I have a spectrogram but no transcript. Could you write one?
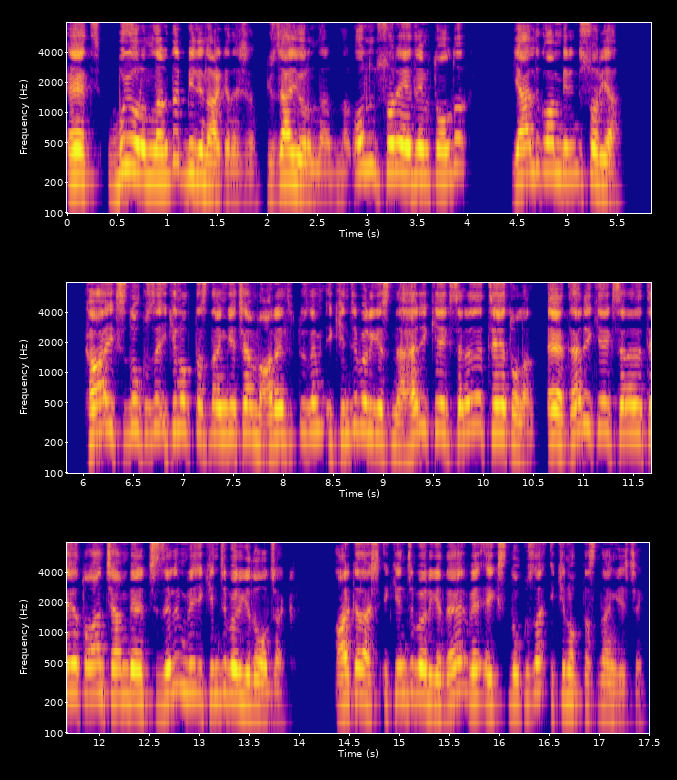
Evet bu yorumları da bilin arkadaşlar. Güzel yorumlar bunlar. 10. soru Edremit oldu. Geldik 11. soruya. K-9'a 2 noktasından geçen ve analitik düzlemin ikinci bölgesinde her iki eksene de teğet olan. Evet her iki eksene de teğet olan çemberi çizelim ve ikinci bölgede olacak. Arkadaş ikinci bölgede ve eksi 9'a 2 noktasından geçecek.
